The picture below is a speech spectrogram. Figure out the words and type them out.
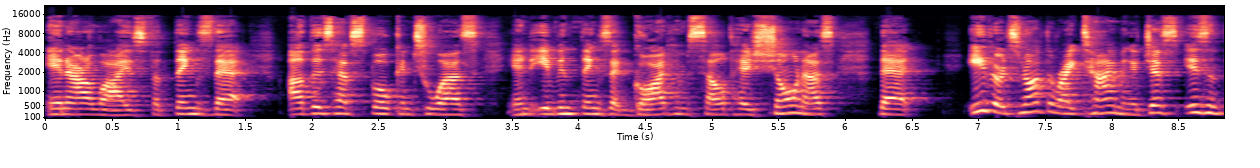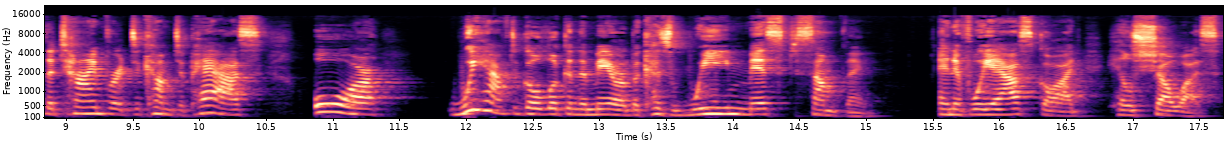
in our lives for things that others have spoken to us and even things that God Himself has shown us that either it's not the right timing, it just isn't the time for it to come to pass, or we have to go look in the mirror because we missed something. And if we ask God, He'll show us.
